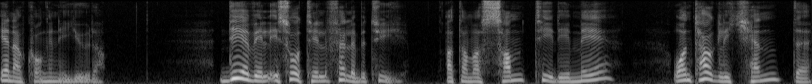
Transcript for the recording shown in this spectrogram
en av kongene i Juda. Det vil i så tilfelle bety at han var samtidig med, og antagelig kjente,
